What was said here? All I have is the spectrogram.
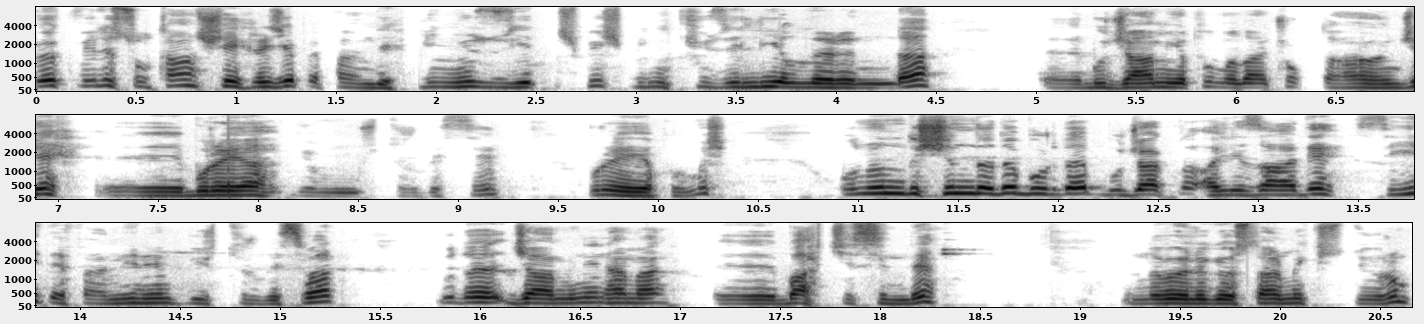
Gökveli Sultan Şeyh Recep Efendi 1175-1250 yıllarında e, bu cami yapılmadan çok daha önce e, buraya gömülmüş türbesi. Buraya yapılmış. Onun dışında da burada Bucaklı Alizade Seyit Efendi'nin bir türbesi var. Bu da caminin hemen bahçesinde. Bunu da böyle göstermek istiyorum.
